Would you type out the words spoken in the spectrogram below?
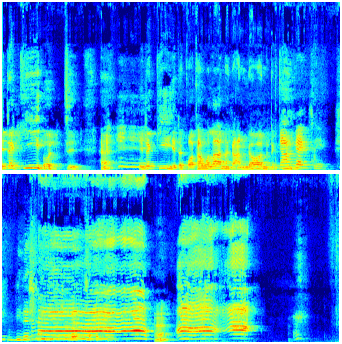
এটা কি হচ্ছে? হ্যাঁ? এটা কি? এটা কথা বলা না গান গাওয়া? না এটা কি? গান গাইছে। বিদেশ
